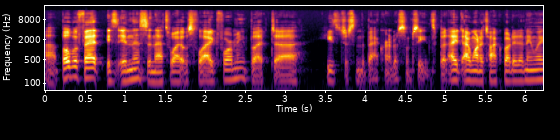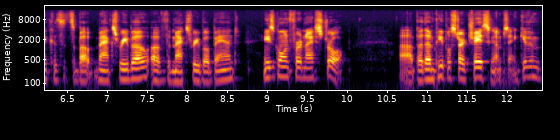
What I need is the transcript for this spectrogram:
Uh, Boba Fett is in this, and that's why it was flagged for me, but uh, he's just in the background of some scenes. But I, I want to talk about it anyway because it's about Max Rebo of the Max Rebo Band. and He's going for a nice stroll. Uh, but then people start chasing him, saying, "Give him,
